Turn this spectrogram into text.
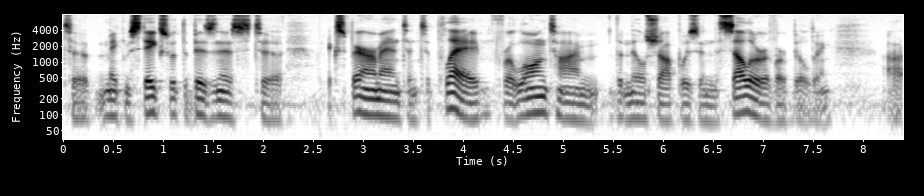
to make mistakes with the business, to experiment and to play. For a long time, the mill shop was in the cellar of our building. Uh,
